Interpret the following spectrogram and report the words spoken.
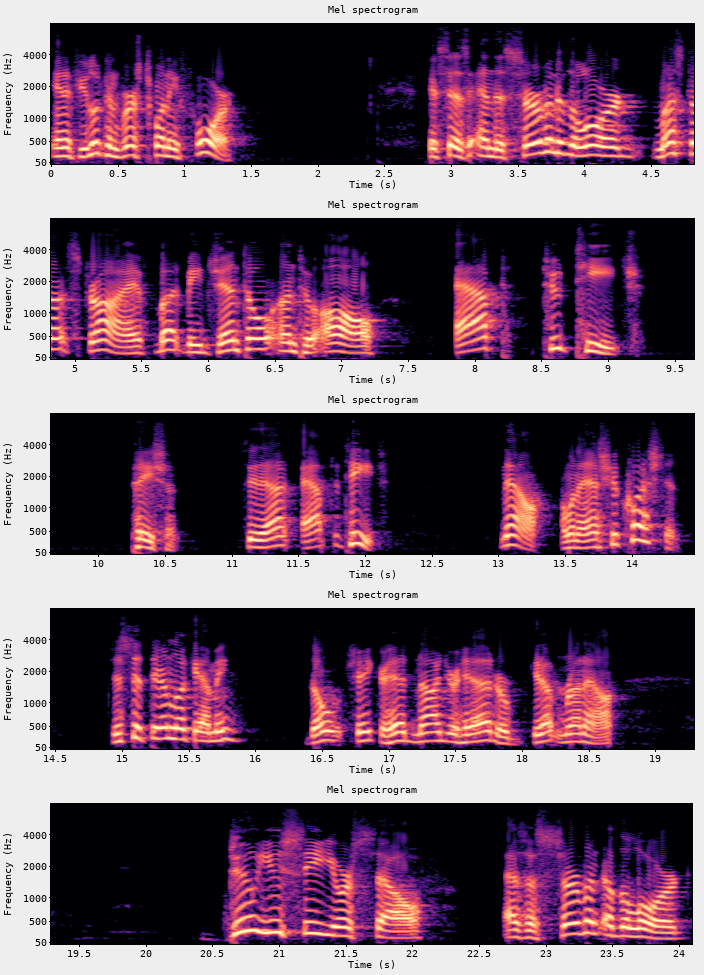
And if you look in verse 24, it says, And the servant of the Lord must not strive, but be gentle unto all, apt to teach, patient. See that? Apt to teach. Now, I'm going to ask you a question. Just sit there and look at me. Don't shake your head, nod your head, or get up and run out. Do you see yourself as a servant of the Lord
